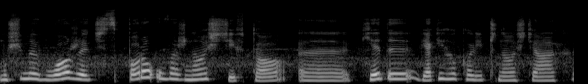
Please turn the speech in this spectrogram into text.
musimy włożyć sporo uważności w to, e, kiedy, w jakich okolicznościach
